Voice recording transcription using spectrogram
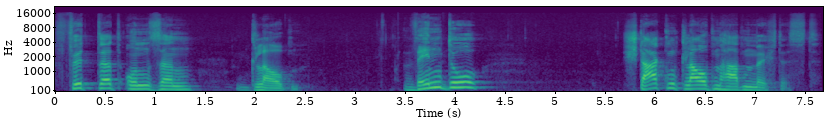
füttert unseren Glauben. Wenn du starken Glauben haben möchtest,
